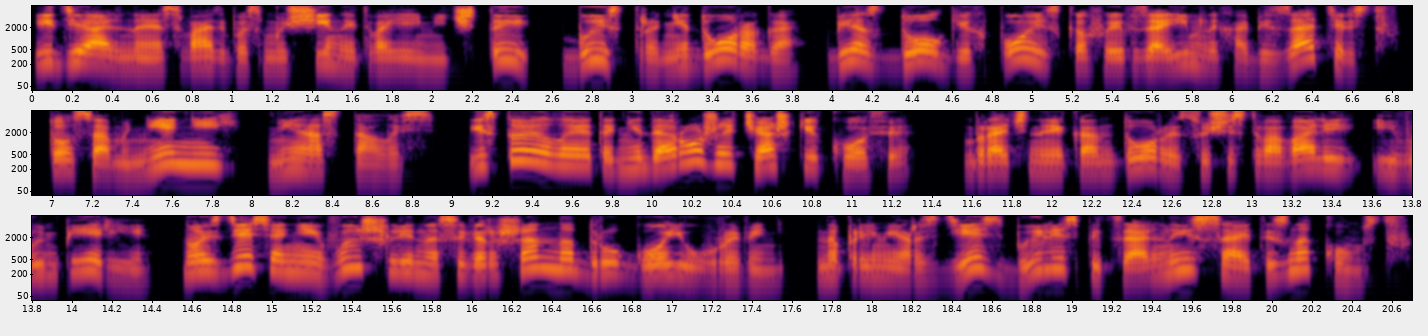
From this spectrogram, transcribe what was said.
«Идеальная свадьба с мужчиной твоей мечты», быстро, недорого, без долгих поисков и взаимных обязательств, то сомнений не осталось. И стоило это не дороже чашки кофе, Брачные конторы существовали и в империи, но здесь они вышли на совершенно другой уровень. Например, здесь были специальные сайты знакомств,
